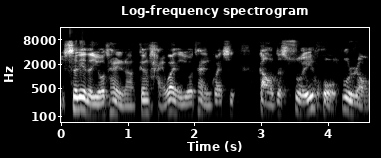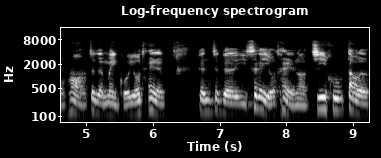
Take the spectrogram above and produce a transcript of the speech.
以色列的犹太人啊跟海外的犹太人关系搞得水火不容哈。这个美国犹太人。跟这个以色列犹太人哦，几乎到了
